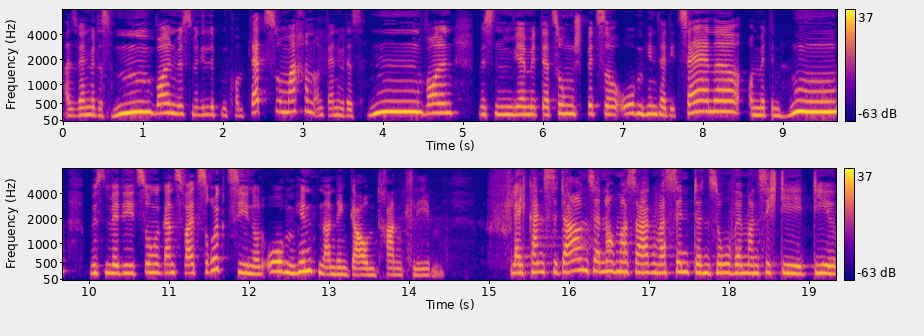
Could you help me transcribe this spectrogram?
Also wenn wir das hm wollen, müssen wir die Lippen komplett zumachen und wenn wir das hm wollen, müssen wir mit der Zungenspitze oben hinter die Zähne und mit dem hm müssen wir die Zunge ganz weit zurückziehen und oben hinten an den Gaumen dran kleben. Vielleicht kannst du da uns ja nochmal sagen, was sind denn so, wenn man sich die, die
